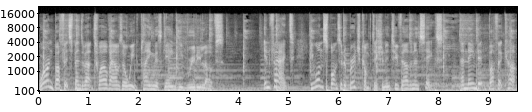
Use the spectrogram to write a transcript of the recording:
Warren Buffett spends about 12 hours a week playing this game he really loves. In fact, he once sponsored a bridge competition in 2006 and named it Buffett Cup.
